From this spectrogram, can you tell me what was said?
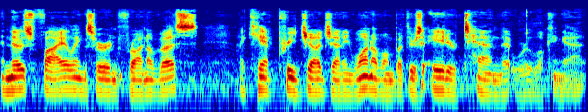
and those filings are in front of us. I can't prejudge any one of them, but there's eight or ten that we're looking at.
